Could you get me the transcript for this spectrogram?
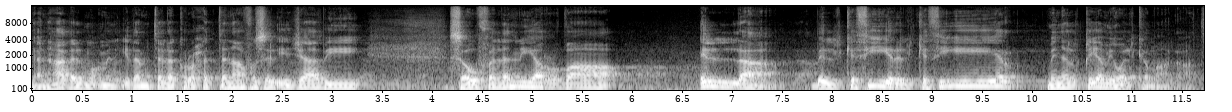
لأن هذا المؤمن إذا امتلك روح التنافس الإيجابي سوف لن يرضى إلا بالكثير الكثير من القيم والكمالات.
